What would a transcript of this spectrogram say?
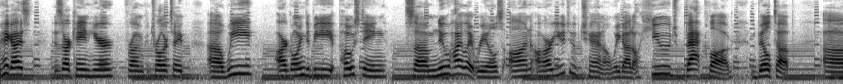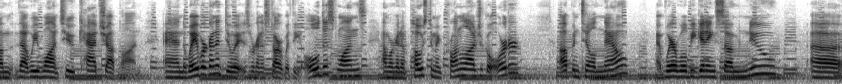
Hey guys, this is Arcane here from Controller Tape. Uh, we are going to be posting some new highlight reels on our YouTube channel. We got a huge backlog built up um, that we want to catch up on. And the way we're going to do it is we're going to start with the oldest ones and we're going to post them in chronological order up until now, where we'll be getting some new uh,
